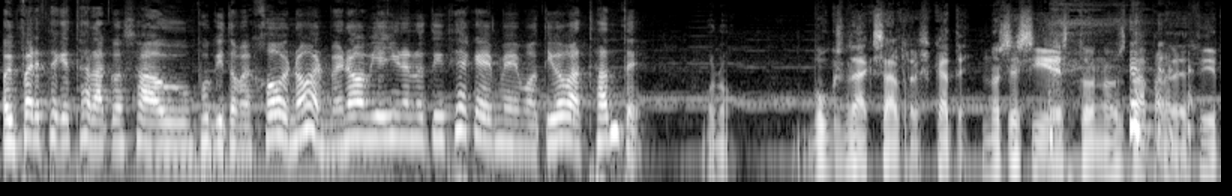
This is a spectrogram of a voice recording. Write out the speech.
Hoy parece que está la cosa un poquito mejor, ¿no? Al menos había una noticia que me motiva bastante. Bueno, Bugsnax al rescate. No sé si esto nos da para decir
